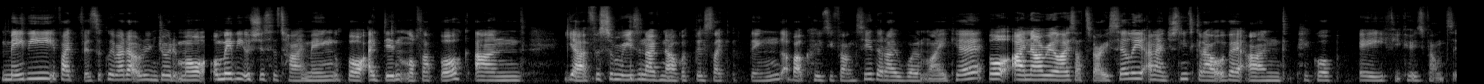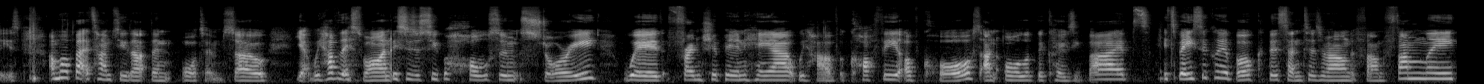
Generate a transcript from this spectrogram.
maybe if I'd physically read it I would have enjoyed it more. Or maybe it was just the timing but I didn't love that book. And yeah for some reason I've now got this like thing about cozy fantasy that I won't like it. But I now realise that's very silly and I just need to get out of it and pick up a few cozy fantasies and what better time to do that than autumn? So yeah we have this one. This is a super wholesome story with friendship in here. We have coffee of course and all of the cozy vibes. It's basically a book that centers around found family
